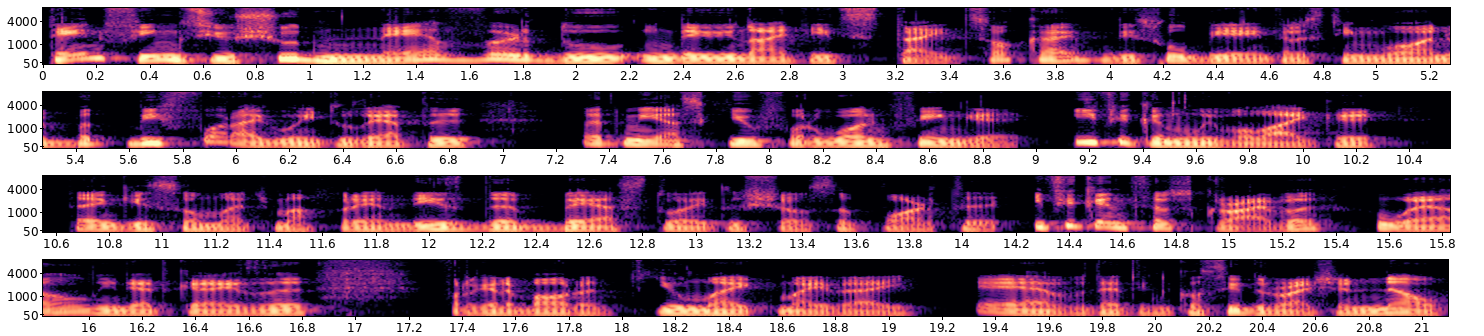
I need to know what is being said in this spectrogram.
10 things you should never do in the United States. Okay, this will be an interesting one, but before I go into that, uh, let me ask you for one thing. If you can leave a like, uh, thank you so much, my friend. This is the best way to show support. If you can subscribe, well, in that case, uh, forget about it. You make my day. Have that in consideration. Now,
